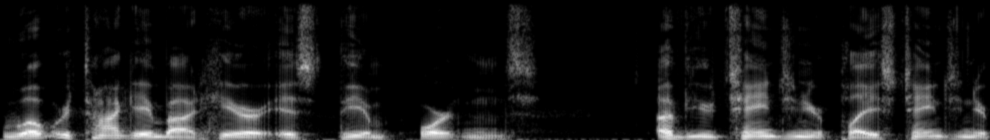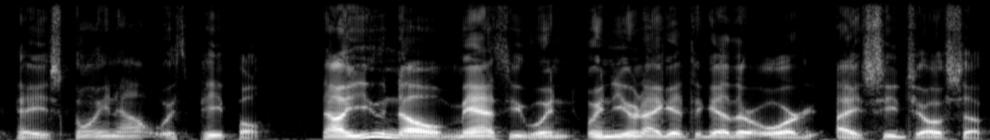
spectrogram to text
what we're talking about here is the importance of you changing your place, changing your pace, going out with people. Now, you know, Matthew, when when you and I get together, or I see Joseph,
